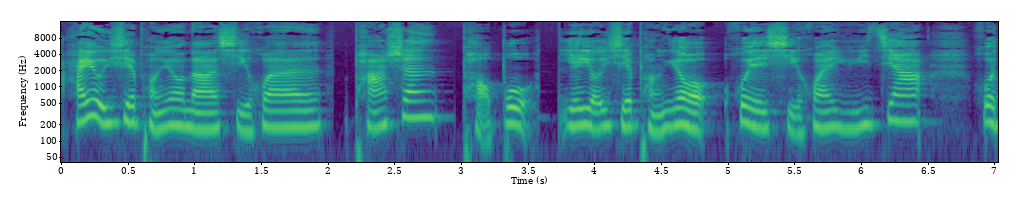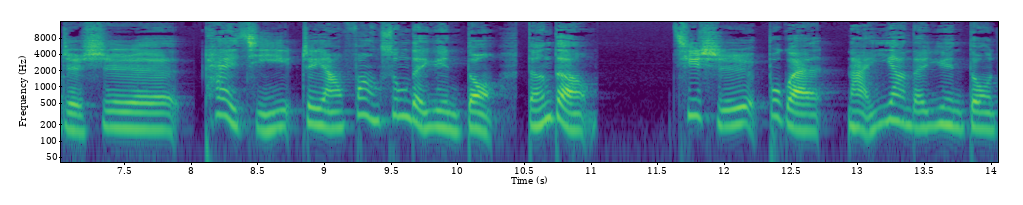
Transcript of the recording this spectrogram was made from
还有一些朋友呢喜欢爬山、跑步，也有一些朋友会喜欢瑜伽或者是太极这样放松的运动等等。其实不管哪一样的运动，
